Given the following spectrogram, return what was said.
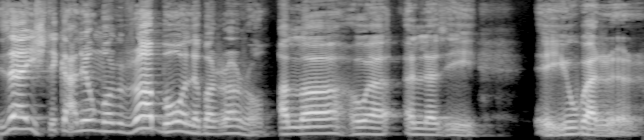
إزاي يشتكي عليهم الرب هو اللي بررهم. الله هو الذي يبرر.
